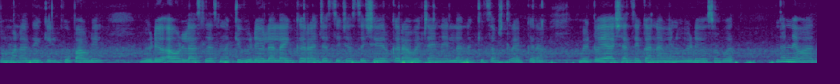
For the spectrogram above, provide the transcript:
तुम्हाला देखील खूप आवडेल. व्हिडिओ आवडला असल्यास नक्की व्हिडिओला लाईक करा जास्तीत जास्त शेअर करा व चॅनेलला नक्की सबस्क्राईब करा. भेटूया अशाच एका नवीन व्हिडिओसोबत. धन्यवाद.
